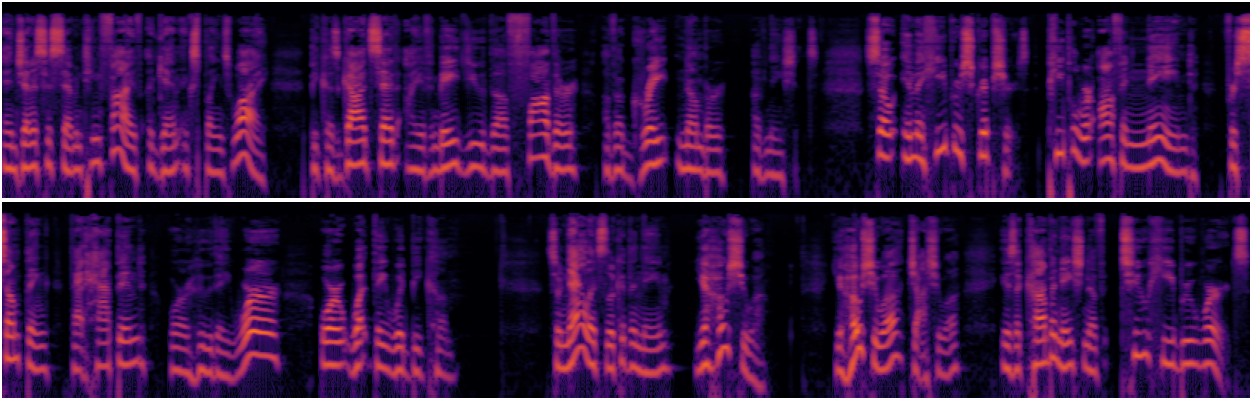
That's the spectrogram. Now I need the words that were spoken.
And Genesis 17:5 again explains why, because God said, "I have made you the father of a great number of nations." So in the Hebrew scriptures, people were often named for something that happened or who they were or what they would become. So now let's look at the name Yehoshua. Yehoshua, Joshua, is a combination of two Hebrew words.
